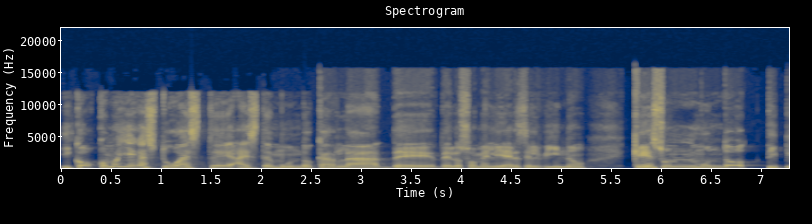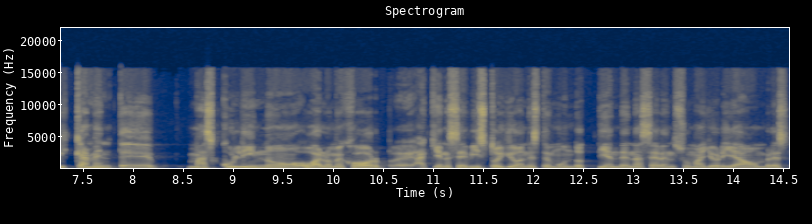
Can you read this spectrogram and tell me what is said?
¿Y cómo, llegas tú a este, a este mundo, Carla, de, los sommeliers del vino, que es un mundo típicamente masculino o a lo mejor eh, a quienes he visto yo en este mundo tienden a ser en su mayoría hombres?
